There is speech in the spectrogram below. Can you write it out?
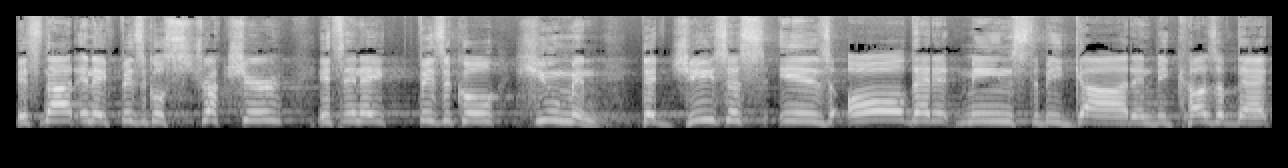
It's not in a physical structure, it's in a physical human. That Jesus is all that it means to be God, and because of that,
